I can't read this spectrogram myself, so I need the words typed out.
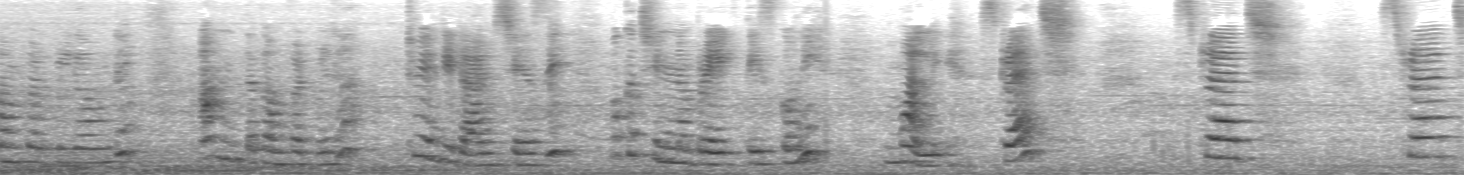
కంఫర్టబుల్గా ఉంటే అంత కంఫర్టబుల్గా ట్వంటీ టైమ్స్ చేసి ఒక చిన్న బ్రేక్ తీసుకొని మళ్ళీ స్ట్రెచ్ స్ట్రెచ్ స్ట్రెచ్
